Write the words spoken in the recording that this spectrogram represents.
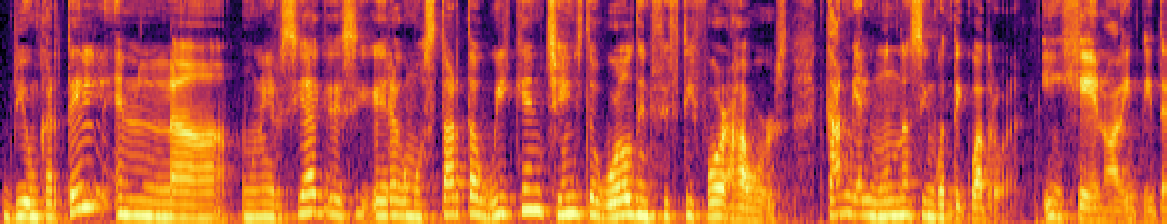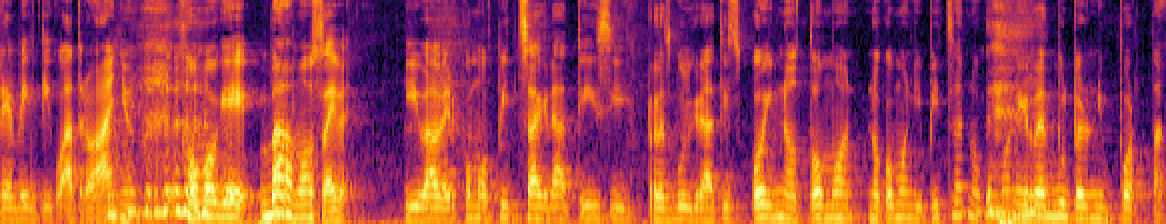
vi un cartel en la universidad que decía, era como Startup Weekend, Change the World in 54 Hours. Cambia el mundo en 54 horas. Ingenua, 23, 24 años. como que vamos a ver. Iba a haber como pizza gratis y Red Bull gratis. Hoy no tomo, no como ni pizza, no como ni Red Bull, pero no importa.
